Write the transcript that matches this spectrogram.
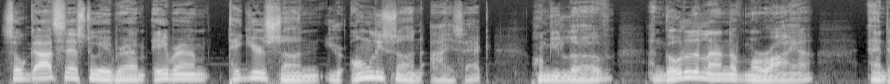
So God says to Abraham, Abraham, take your son, your only son, Isaac, whom you love, and go to the land of Moriah and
